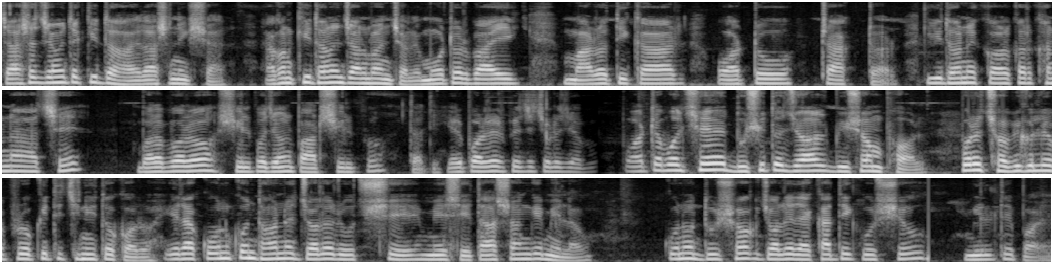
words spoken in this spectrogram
চাষের জমিতে কী দেওয়া হয়? রাসায়নিক সার। এখন কী ধরনের যানবাহন চলে? Motor bike Maruti car, auto, tractor. কী ধরনের কলকারখানা আছে? বড় বড় শিল্প যেমন পাট শিল্প ইত্যাদি। এরপরের পেজে চলে যাব। পরটা বলছে, দূষিত জল, বিষম ফল। পরে ছবিগুলোর প্রকৃতি চিহ্নিত করো। এরা কোন কোন ধরনের জলের উৎসে মেশে তার সঙ্গে মেলাও। কোনো দূষক জলের একাধিক উৎসেও মিলতে পারে।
